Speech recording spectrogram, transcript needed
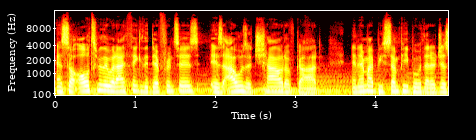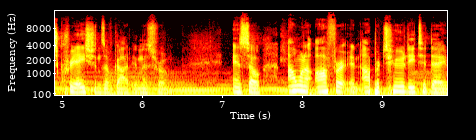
And so ultimately, what I think the difference is, is I was a child of God, and there might be some people that are just creations of God in this room. And so I want to offer an opportunity today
